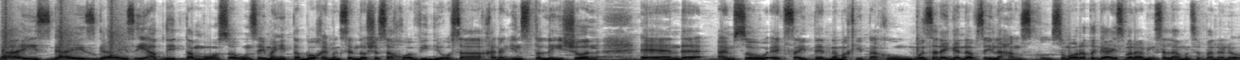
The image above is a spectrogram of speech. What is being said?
guys guys guys i-update ta mo sa unsay mahitabo kay mag-send daw siya sa ako a video sa kanang installation and uh, I'm so excited na makita kung unsa na ganap sa ilahang school. So moro to guys, maraming salamat sa panonood.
